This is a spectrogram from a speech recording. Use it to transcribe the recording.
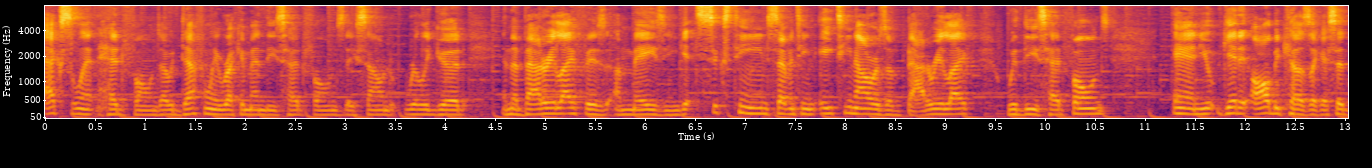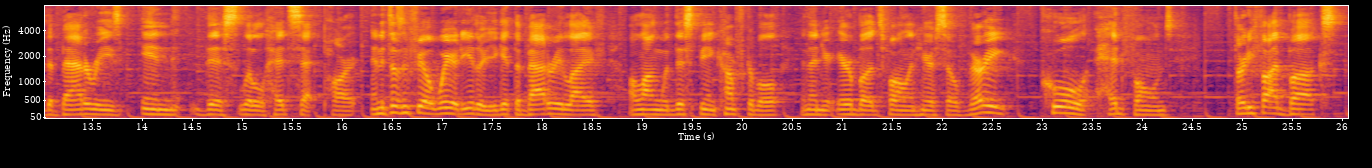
excellent headphones. I would definitely recommend these headphones. They sound really good and the battery life is amazing. You get 16, 17, 18 hours of battery life with these headphones and you get it all because like I said the battery's in this little headset part and it doesn't feel weird either. You get the battery life along with this being comfortable and then your earbuds fall in here. So very cool headphones, 35 bucks,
